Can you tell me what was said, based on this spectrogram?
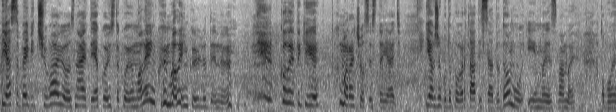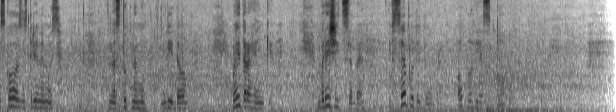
Я себе відчуваю, знаєте, якоюсь такою маленькою, маленькою людиною. Коли такі хмарочоси стоять. Я вже буду повертатися додому, і ми з вами обов'язково зустрінемось в наступному відео. Мої дорогенькі, бережіть себе, і все буде добре. Обов'язково.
